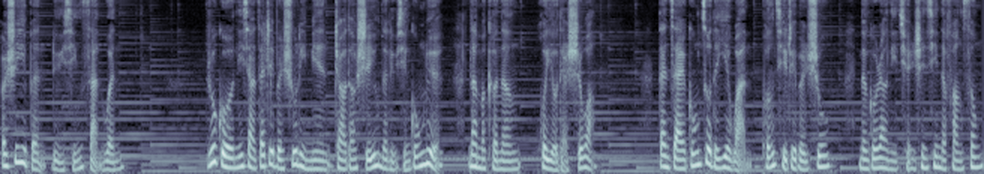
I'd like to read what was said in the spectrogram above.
而是一本旅行散文。如果你想在这本书里面找到实用的旅行攻略，那么可能会有点失望。但在工作的夜晚，捧起这本书。能够让你全身心的放松，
